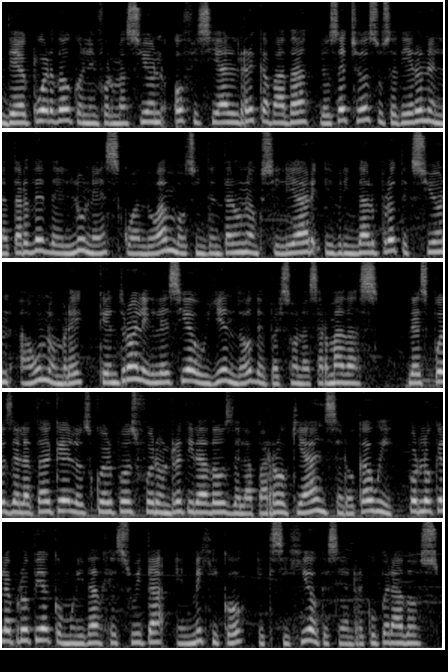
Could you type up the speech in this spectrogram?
De acuerdo con la información oficial recabada, los hechos sucedieron en la tarde del lunes cuando ambos intentaron auxiliar y brindar protección a un hombre que entró a la iglesia huyendo de personas armadas. Después del ataque, los cuerpos fueron retirados de la parroquia en Cerocahui, por lo que la propia comunidad jesuita en México exigió que sean recuperados.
